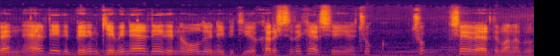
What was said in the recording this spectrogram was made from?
Ben neredeydi? Benim gemi neredeydi? Ne oluyor? Ne bitiyor? Karıştırdık her şeyi ya. Çok çok şey verdi bana bu.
